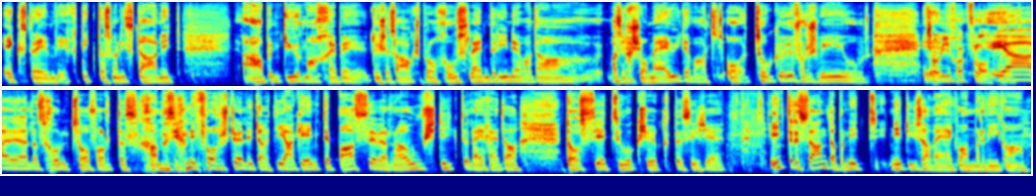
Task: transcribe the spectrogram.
extrem wichtig, dass wir jetzt da nicht Abenteuer machen. Eben, du hast es angesprochen, Ausländerinnen, die da, was ich schon melden, die zu Göferschwil. Schon ich habe ja, ja, das kommt sofort. Das kann man sich nicht vorstellen. Die Agenten passen, wer aufsteigt und dann da Dossier zugeschickt. Das ist äh, interessant, aber nicht, nicht unser Weg, wo wir gehen.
